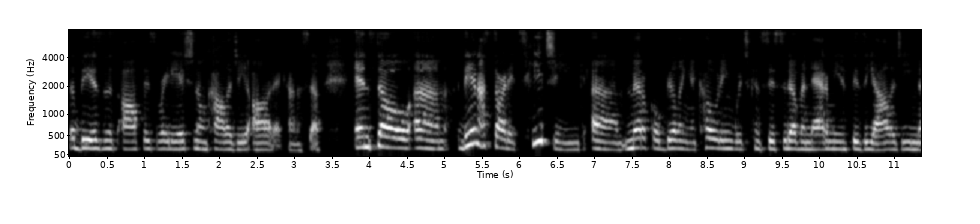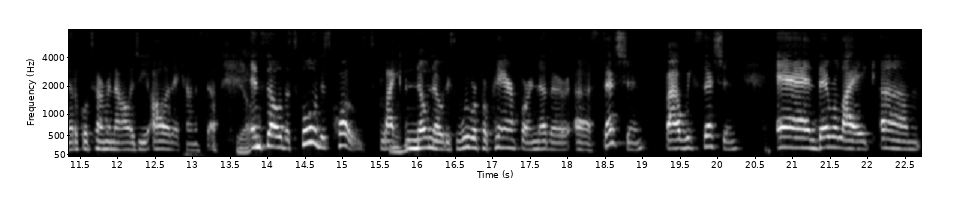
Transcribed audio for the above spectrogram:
the business office, radiation oncology, all that kind of stuff. And so um, then I started teaching um, medical billing and coding, which consisted of anatomy and physiology, medical terminology, all of that kind of stuff. Yep. And so the school just closed, like mm-hmm. no notice. We were preparing for another uh, session, five week session, and they were like, um,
